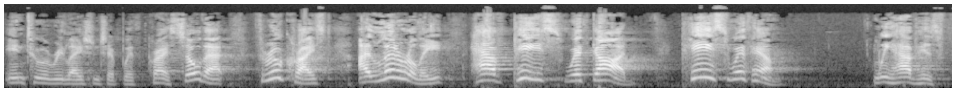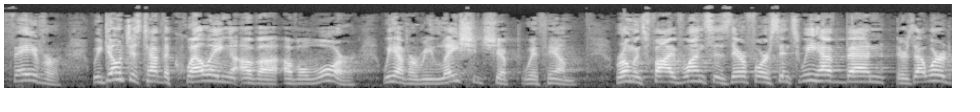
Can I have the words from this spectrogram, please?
into a relationship with Christ. So that through Christ, I literally have peace with God. Peace with Him. We have His favor. We don't just have the quelling of a, of a war. We have a relationship with Him. Romans 5 1 says, Therefore, since we have been, there's that word,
